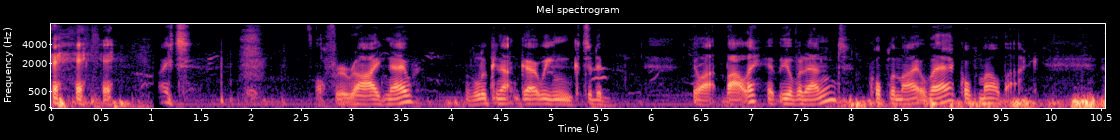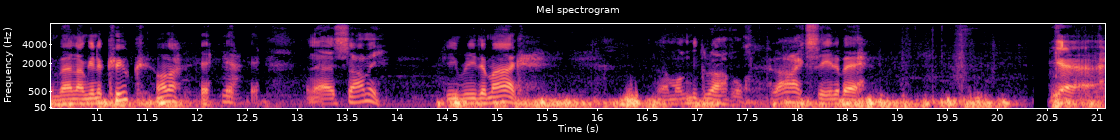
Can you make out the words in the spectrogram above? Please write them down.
right. Off for a ride now. We're looking at going to the you know, like Bala at the other end. Couple of mile there, couple of mile back. And then I'm going to cook, aren't I? Yeah. and there's Sammy. You read a mag. And I'm on the gravel. Right, see you in a bit. Yeah.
